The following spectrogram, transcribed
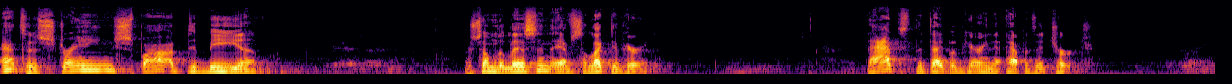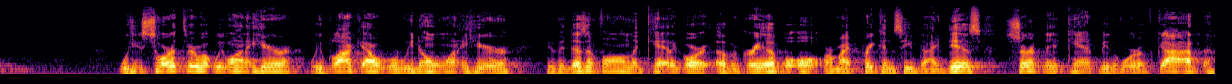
That's a strange spot to be in. There's some that listen, they have selective hearing. That's the type of hearing that happens at church. We sort through what we want to hear, we block out what we don't want to hear. If it doesn't fall in the category of agreeable or my preconceived ideas, certainly it can't be the Word of God.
